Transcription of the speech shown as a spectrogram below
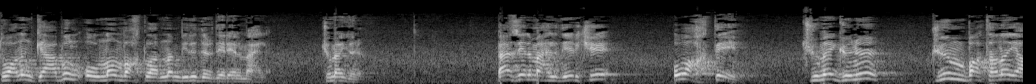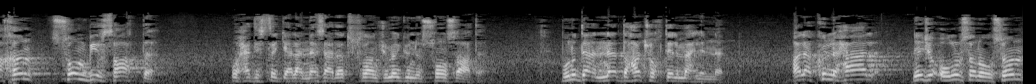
duanın qəbul olunan vaxtlarından biridir, deyir elm əhli. Cümə günü. Bəzi elm əhli deyir ki, o vaxt deyil. Cümə günü gün batana yaxın son bir saatdır. O hədisdə gələn, nəzərdə tutulan cümə gününün son saatı. Bunu dənlə daha çox elm əhlindən. Alə kulli hal, necə olursan olsun,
